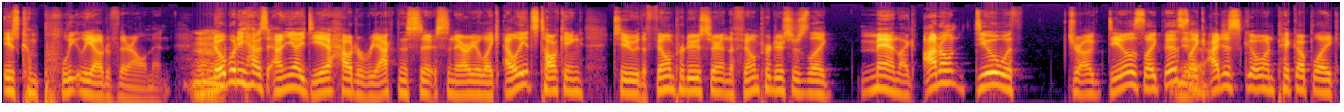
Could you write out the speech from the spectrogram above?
is completely out of their element. Mm. Nobody has any idea how to react in this scenario. Like Elliot's talking to the film producer, and the film producer's like, "Man, like I don't deal with drug deals like this. Yeah. Like I just go and pick up like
